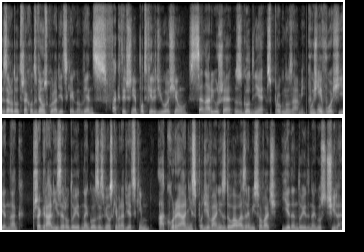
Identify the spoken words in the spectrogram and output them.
0 e, do 3 od Związku Radzieckiego, więc faktycznie potwierdziło się scenariusze zgodnie z prognozami. Później Włosi jednak Przegrali 0 do 1 ze Związkiem Radzieckim, a Korea niespodziewanie zdołała zremisować 1 do 1 z Chile.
